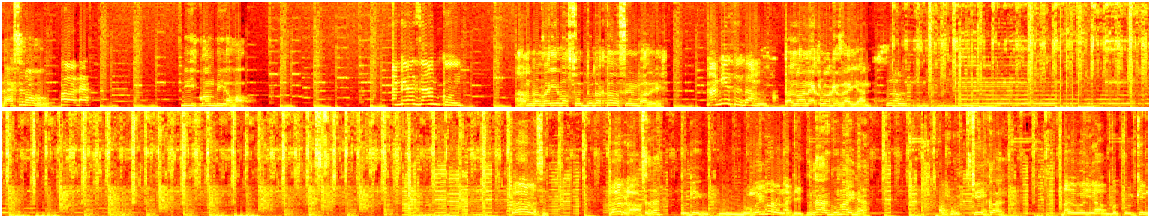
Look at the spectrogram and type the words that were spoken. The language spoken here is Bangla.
ডাকছে না বাবু? হ্যাঁ কি কোন দি আফা আমি এরা যাম কই? আমরা যাই এবার চোদ্দ ডাক্তার চেম্বারে। আমিও তো যাব তাহলে আন এক লগে যাই আন। বেড়া তুই কি ঘুমাই পারো নাকি? না ঘুমাই না। কি কর? তাই ওই তুই কি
